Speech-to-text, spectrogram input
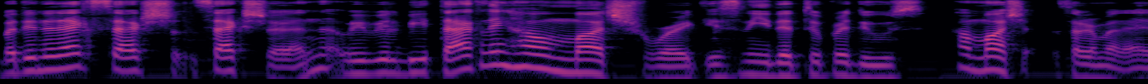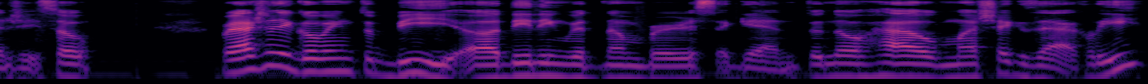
But in the next sec- section, we will be tackling how much work is needed to produce how much thermal energy. So, we're actually going to be uh, dealing with numbers again to know how much exactly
